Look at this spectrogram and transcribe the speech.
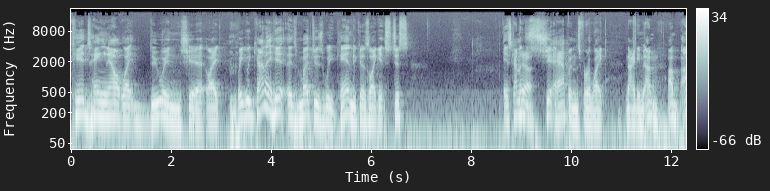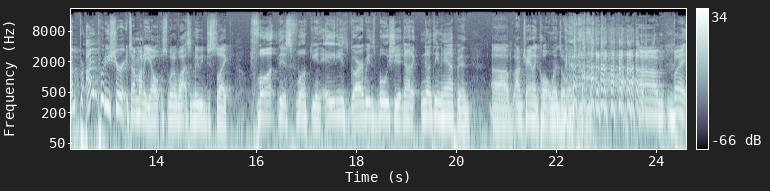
kids hanging out, like doing shit. Like we, we kind of hit as much as we can because like it's just it's kind of Yeah. shit happens for like ninety minutes. I'm I'm I'm I'm pretty sure somebody else would have watched the movie just like fuck this fucking eighties garbage bullshit. Not nothing happened. Uh, I'm channeling Colton Winslow. at the moment. um, but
